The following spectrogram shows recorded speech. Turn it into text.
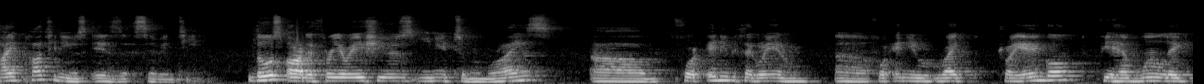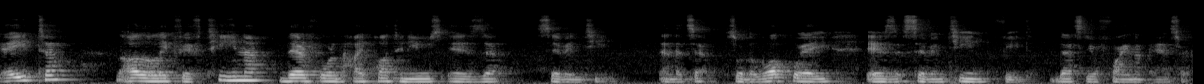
hypotenuse is 17. Those are the three ratios you need to memorize um, for any Pythagorean, uh, for any right triangle. If you have one leg 8, the other leg 15, therefore the hypotenuse is 17. And that's it. So the walkway is 17 feet. That's your final answer.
